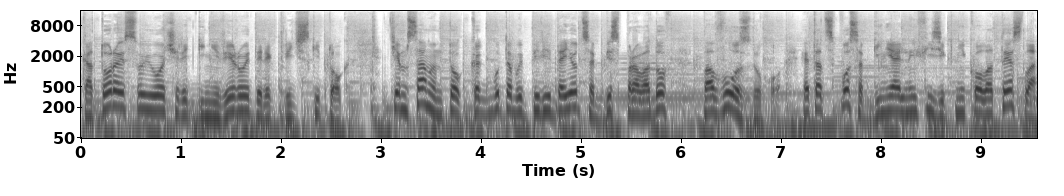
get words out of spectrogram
которое в свою очередь генерирует электрический ток. Тем самым ток как будто бы передается без проводов по воздуху. Этот способ гениальный физик Никола Тесла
